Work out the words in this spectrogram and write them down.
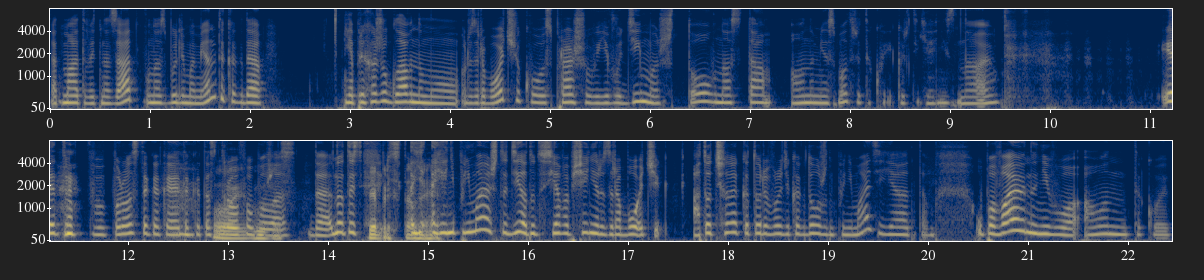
отматывать назад, у нас были моменты, когда я прихожу к главному разработчику, спрашиваю его, Дима, что у нас там? А он на меня смотрит такой и говорит, я не знаю. Это просто какая-то катастрофа Ой, была. Ужас. Да, ну то есть, я представляю. А, я, а я не понимаю, что делать. Ну то есть я вообще не разработчик. А тот человек, который вроде как должен понимать, я там уповаю на него, а он такой,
